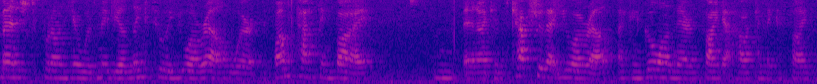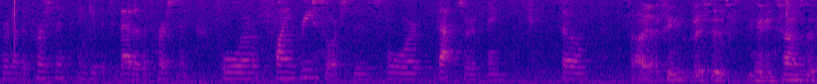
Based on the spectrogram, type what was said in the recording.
manage to put on here was maybe a link to a URL where if I'm passing by and I can capture that URL, I can go on there and find out how I can make a sign for another person and give it to that other person, or find resources or that sort of thing. So So I, I think this is, you know, in terms of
